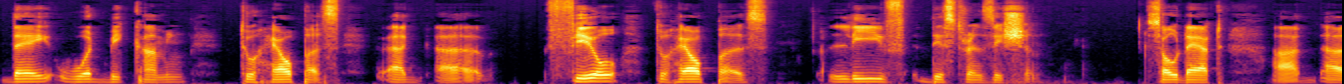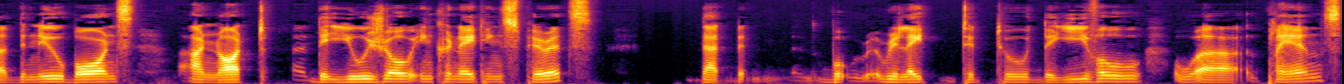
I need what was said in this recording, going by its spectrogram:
they would be coming to help us uh, uh, feel, to help us leave this transition so that uh, uh the newborns are not the usual incarnating spirits that related to the evil uh, plans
